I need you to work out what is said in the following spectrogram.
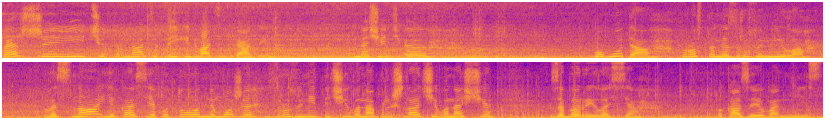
Перший, 14 і 25. Значить, е, погода просто незрозуміла. Весна якась як ото не може зрозуміти, чи вона прийшла, чи вона ще забарилася. Показую вам міст.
